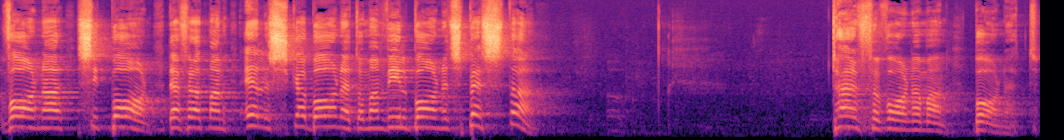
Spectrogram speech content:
varnar sitt barn därför att man älskar barnet och man vill barnets bästa. Därför varnar man barnet.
